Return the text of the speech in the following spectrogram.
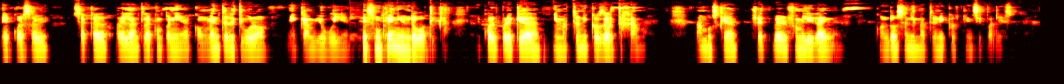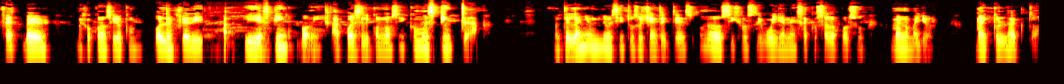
el cual sabe sacar adelante la compañía con mente de tiburón. En cambio, William es un genio en robótica, el cual puede crear animatrónicos de alta gama. Ambos crean Fedbear Family Diner, con dos animatrónicos principales, Fedbear, mejor conocido como Golden Freddy, y Spink Bonnie, a cual se le conoce como Spink Trap. Ante el año 1983, uno de los hijos de William es acosado por su hermano mayor, Michael Acton,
